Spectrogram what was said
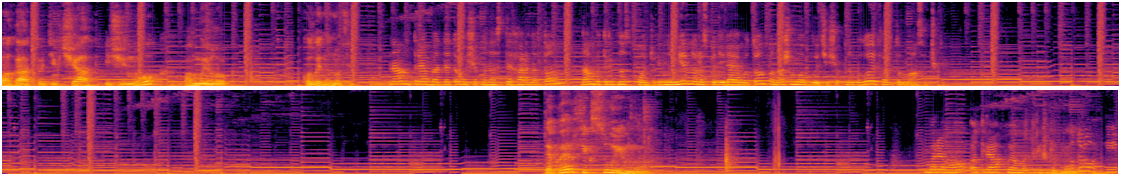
багато дівчат і жінок помилок, коли наносять. Нам треба для того, щоб нанести гарний тон, нам потрібно спонж. Рівномірно розподіляємо тон по нашому обличчю, щоб не було ефекту масочки. Тепер фіксуємо. Беремо, отряхуємо трішки Мгм. пудру і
